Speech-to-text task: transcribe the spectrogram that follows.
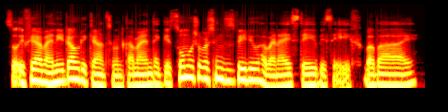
So if you have any doubt, you can in comment. Thank you so much for watching this video. Have a nice day. Be safe. Bye-bye.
